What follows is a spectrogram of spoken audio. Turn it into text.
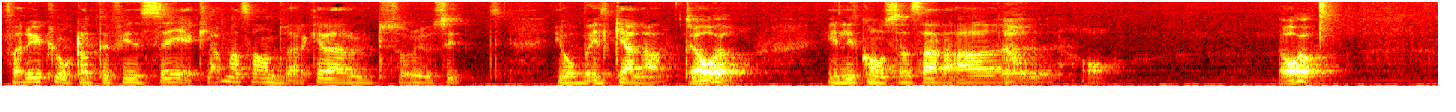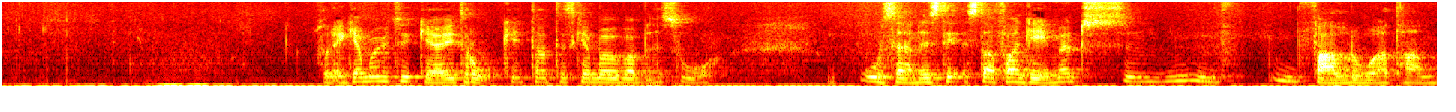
För det är ju klart att det finns en jäkla massa hantverkare där ute som gör sitt jobb helt galant. Ja, ja. Enligt konstens herre. Ja. Ja, ja. Så det kan man ju tycka är tråkigt att det ska behöva bli så. Och sen i Staffan Gemerts mm, fall då att han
